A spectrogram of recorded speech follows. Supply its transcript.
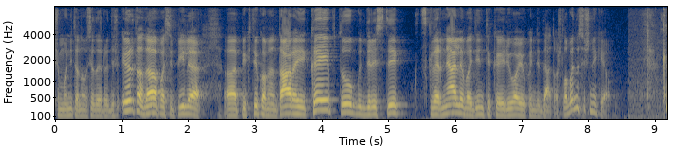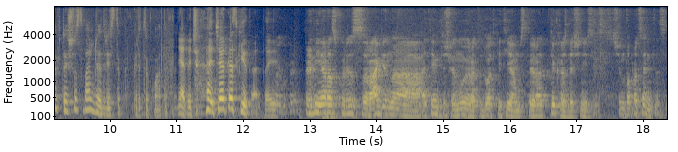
šimonytė nausėda yra dėžutė. Ir tada pasipylė uh, pikti komentarai, kaip tu drįsti skvernelį vadinti kairiuoju kandidatu. Aš labai nusišnekėjau. Kaip tu iš vis valdžią drįsti kritikuoti? Ne, tai čia, čia kas kita. Tai... Premjeras, kuris ragina atimti iš vienų ir atiduoti kitiems, tai yra tikras dešinysis, šimtaprocentis,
